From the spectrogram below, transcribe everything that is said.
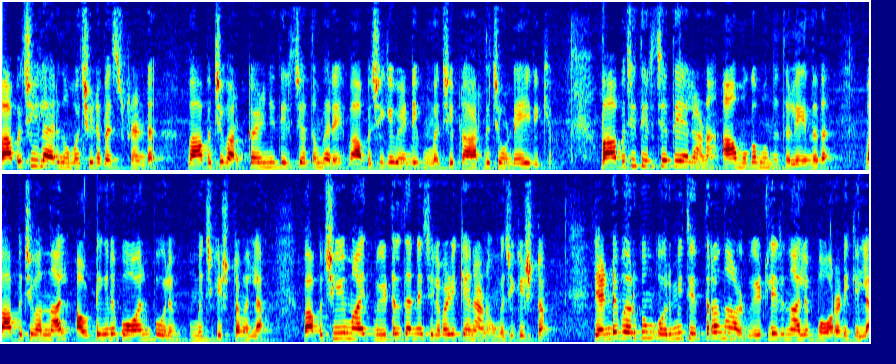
വാപ്പച്ചിയിലായിരുന്നു ഉമ്മച്ചിയുടെ ബെസ്റ്റ് ഫ്രണ്ട് വാപ്പച്ചി വർക്ക് കഴിഞ്ഞ് തിരിച്ചെത്തും വരെ വാപ്പച്ചിക്ക് വേണ്ടി ഉമ്മച്ചി പ്രാർത്ഥിച്ചുകൊണ്ടേയിരിക്കും. വാപ്പച്ചി തിരിച്ചെത്തിയാലാണ് ആ മുഖം ഒന്ന് തെളിയുന്നത്. വാപ്പച്ചി വന്നാൽ ഔട്ടിങ്ങിന് പോകാൻ പോലും ഉമ്മച്ചിക്ക് ഇഷ്ടമല്ല. വാപ്പച്ചിയുമായി വീട്ടിൽ തന്നെ ചിലവഴിക്കാനാണ് ഉമ്മച്ചിക്ക് ഇഷ്ടം. രണ്ടുപേർക്കും ഒരുമിച്ച് ഇത്ര നാൾ വീട്ടിലിരുന്നാലും ബോറടിക്കില്ല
